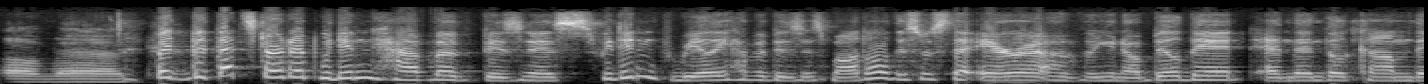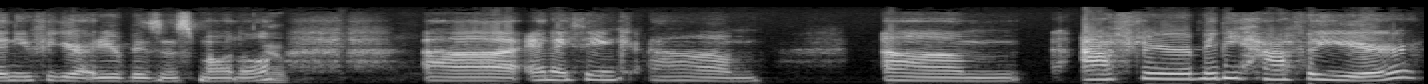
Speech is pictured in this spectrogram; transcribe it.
Oh man. but but that startup, we didn't have a business. We didn't really have a business model. This was the era of you know build it and then they'll come. Then you figure out your business model. Yep. Uh, and I think um, um, after maybe half a year,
